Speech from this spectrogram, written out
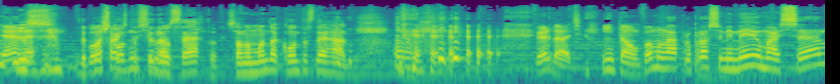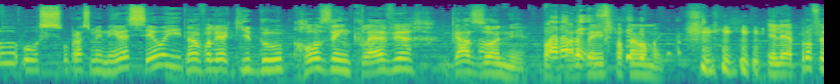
É, né? Isso. Boa Depois sorte conta se deu certo. Só não manda conta se der errado. Verdade. Então, vamos lá pro próximo e-mail, Marcelo. O, o próximo e-mail é seu e. Então eu vou ler aqui do Rosenclever Gazzoni. Pô, Parabéns. parabéns, papai e mamãe. Ele é professor,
